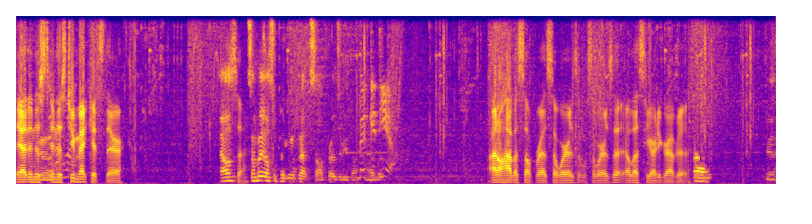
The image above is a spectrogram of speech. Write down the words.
yeah. Then there's and there's two medkits there. Else, So- somebody also pick up that self res if you don't have it. I don't have a self res, so where is it? So where is it? Unless he already grabbed it. Uh, yeah.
